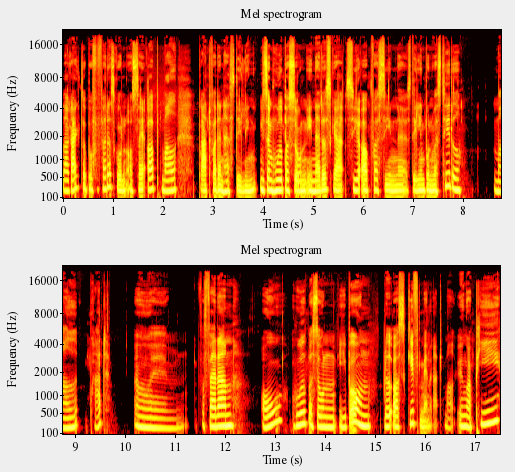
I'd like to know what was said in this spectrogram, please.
var rektor på forfatterskolen og sagde op meget bræt fra den her stilling. Ligesom hovedpersonen i Natteskær siger op fra sin øh, stilling på universitetet. Meget bræt. Og øh, forfatteren og hovedpersonen i bogen blev også gift med en ret meget yngre pige,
